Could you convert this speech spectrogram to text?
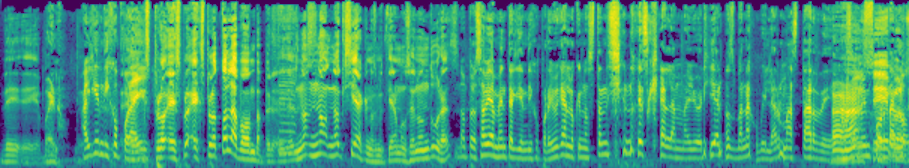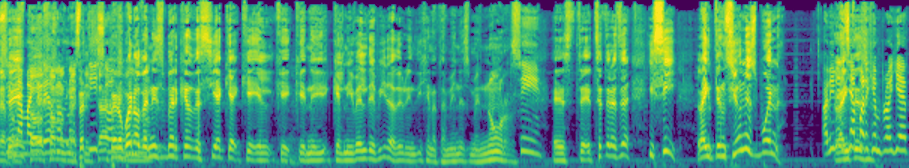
de, de, bueno. Alguien dijo por ahí. Explo- explo- explotó la bomba, pero eh, no, no, no quisiera que nos metiéramos en Honduras. No, pero sabiamente alguien dijo por ahí, oigan, lo que nos están diciendo es que a la mayoría nos van a jubilar más tarde. Ajá. O sea, no Sí, importa lo porque Sí, que... la mayoría todos son somos mestizos. Pero bueno, No, no. Denise Merker decía que, que, el, que, que ni- que el nivel de vida de un indígena también es menor. Sí. Este, etcétera, etcétera. Y sí, la intención es buena. A mí me La decían, por ejemplo, ayer,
